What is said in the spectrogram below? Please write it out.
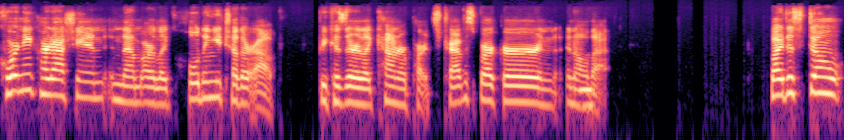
Kourtney Kardashian and them are like holding each other up because they're like counterparts, Travis Barker and, and all mm-hmm. that. But I just don't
